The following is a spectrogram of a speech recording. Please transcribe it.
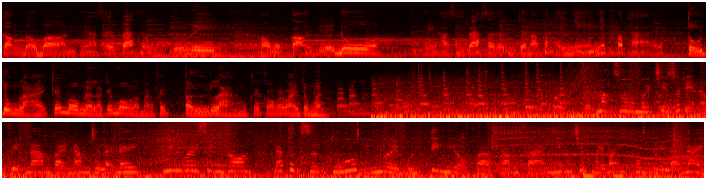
cần độ bền thì họ sẽ ráp theo một kiểu riêng. Còn một con gì để đua thì họ sẽ ráp sao cho nó có thể nhẹ nhất có thể. tụ chung lại cái môn này là cái môn là bạn phải tự làm một cái con máy bay cho mình Mặc dù mới chỉ xuất hiện ở Việt Nam vài năm trở lại đây, nhưng Racing Drone đã thực sự thu hút những người muốn tìm hiểu và khám phá những chiếc máy bay không người lái này.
